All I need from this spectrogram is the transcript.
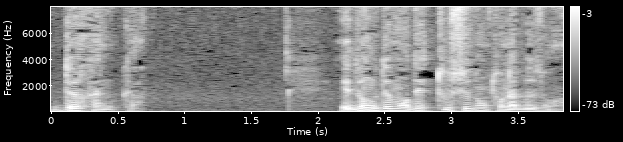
de Hanouka. Et donc demandez tout ce dont on a besoin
